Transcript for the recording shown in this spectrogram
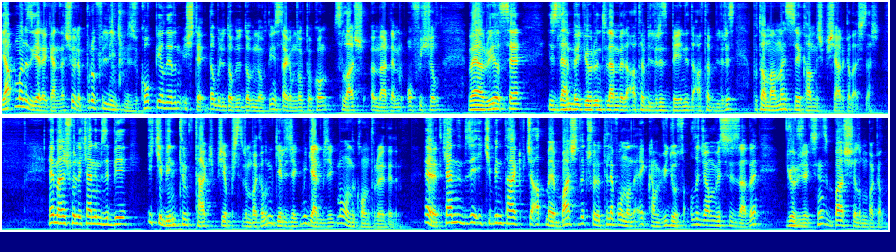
Yapmanız gerekenler şöyle profil linkimizi kopyalayalım. İşte www.instagram.com slash official veya Reels'e izlenme, görüntülenme de atabiliriz, beğeni de atabiliriz. Bu tamamen size kalmış bir şey arkadaşlar. Hemen şöyle kendimize bir 2000 Türk takipçi yapıştırın bakalım. Gelecek mi gelmeyecek mi onu kontrol edelim. Evet kendimize 2000 takipçi atmaya başladık. Şöyle telefondan da ekran videosu alacağım ve sizler de göreceksiniz. Başlayalım bakalım.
